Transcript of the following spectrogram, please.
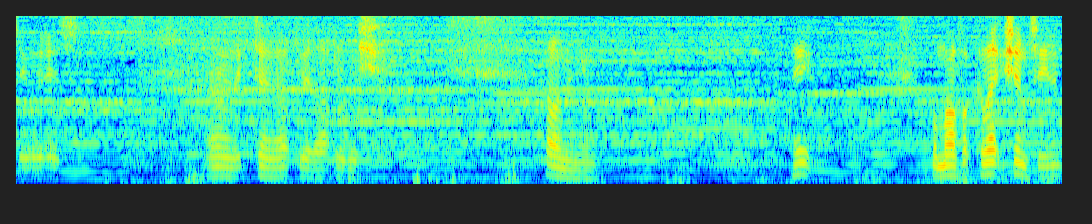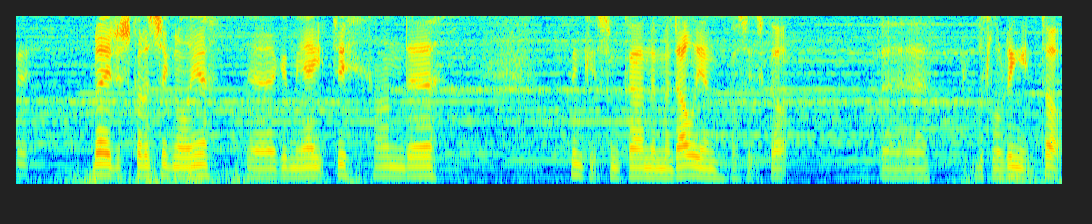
See what it is. And it turned out to be that rubbish. Aluminium. Hey. One more for collection, see you in a bit. They just got a signal here, uh, give me 80 and uh, I think it's some kind of medallion because it's got a uh, little ring at top.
